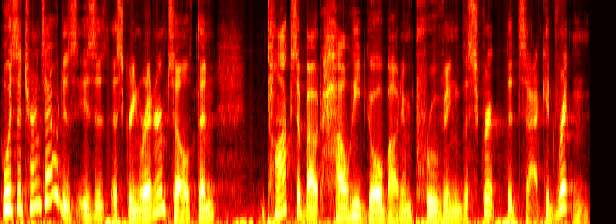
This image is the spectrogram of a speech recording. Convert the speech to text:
who, as it turns out, is, is a, screenwriter himself, then talks about how he'd go about improving the script that Zak had written.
